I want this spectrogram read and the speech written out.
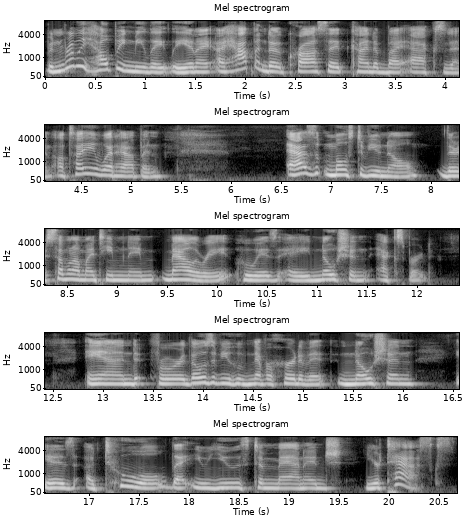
been really helping me lately, and I, I happened to cross it kind of by accident. I'll tell you what happened. As most of you know, there's someone on my team named Mallory who is a Notion expert. And for those of you who've never heard of it, Notion is a tool that you use to manage your tasks.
